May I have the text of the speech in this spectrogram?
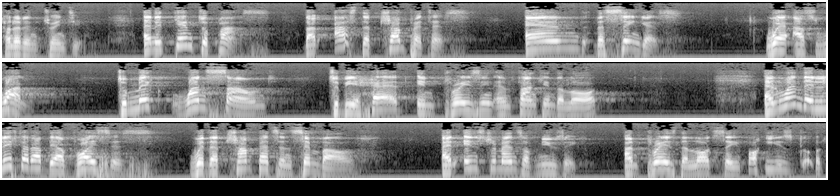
120. And it came to pass that as the trumpeters and the singers were as one, to make one sound to be heard in praising and thanking the Lord. And when they lifted up their voices with the trumpets and cymbals and instruments of music and praised the Lord, saying, For he is good,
